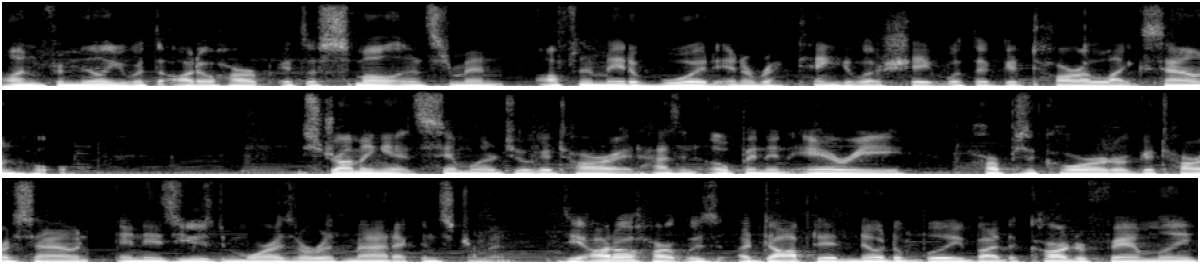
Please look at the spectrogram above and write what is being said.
unfamiliar with the auto harp, it's a small instrument, often made of wood in a rectangular shape with a guitar like sound hole. Strumming it similar to a guitar, it has an open and airy harpsichord or guitar sound and is used more as a rhythmic instrument. The auto harp was adopted notably by the Carter family,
